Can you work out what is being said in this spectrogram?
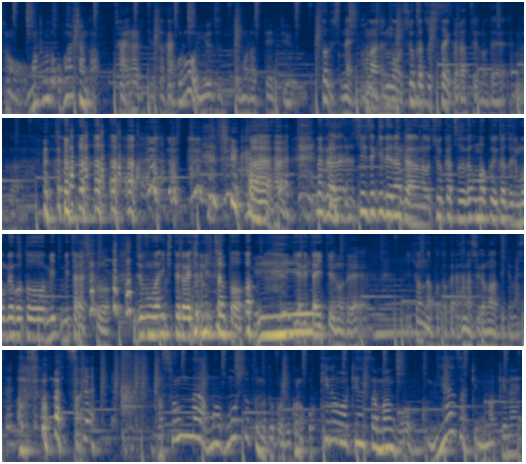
その、もともとおばあちゃんがやられてたところを譲ってもらってっていう。そうですね。まあ、もう就活したいからっていうので、なんか。はいはい。なんか親戚でなんかあの就活がうまくいかずに揉め事を見見たらしく、自分は生きてる間にちゃんとえーやりたいっていうので、ひょんなことから話が回ってきました。あ、そうなんですか。はいまあ、そんな、もう、もう一つのところで、この沖縄県産マンゴーを、宮崎に負けない。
